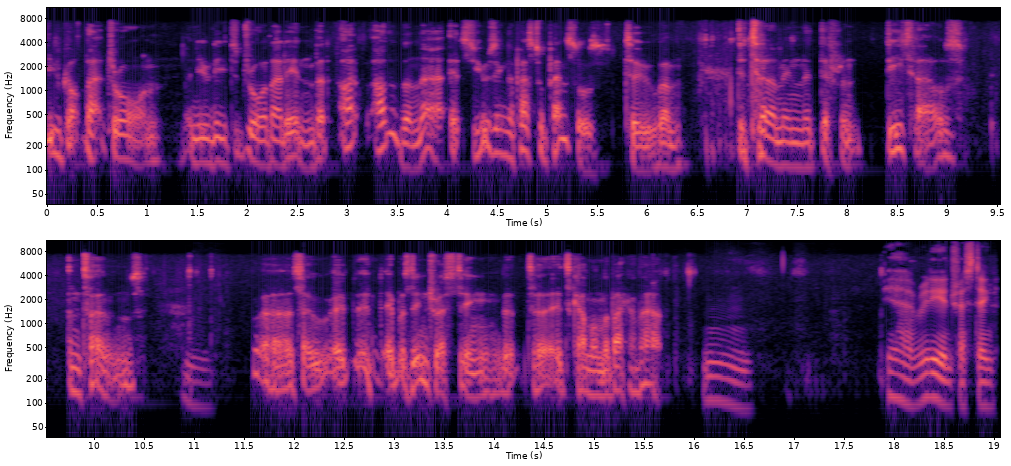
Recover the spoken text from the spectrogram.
You've got that drawn, and you need to draw that in. But other than that, it's using the pastel pencils to um, determine the different details and tones. Mm. Uh, so it, it, it, was interesting that uh, it's come on the back of that. Mm. Yeah, really interesting.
